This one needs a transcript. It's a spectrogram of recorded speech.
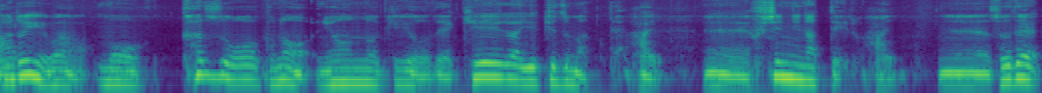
あるいはもう数多くの日本の企業で経営が行き詰まって、はい。えー不振になっている。はいえーそれで、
